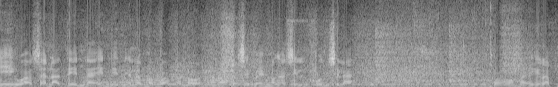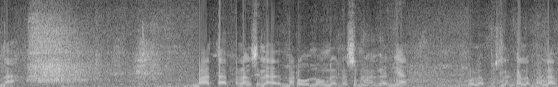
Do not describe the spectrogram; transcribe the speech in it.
iiwasan natin na hindi nila mapapanood kasi may mga cellphone sila. So, mahirap na bata pa lang sila, marunong nila sa mga ganyan. Wala pa silang kalam-alam.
